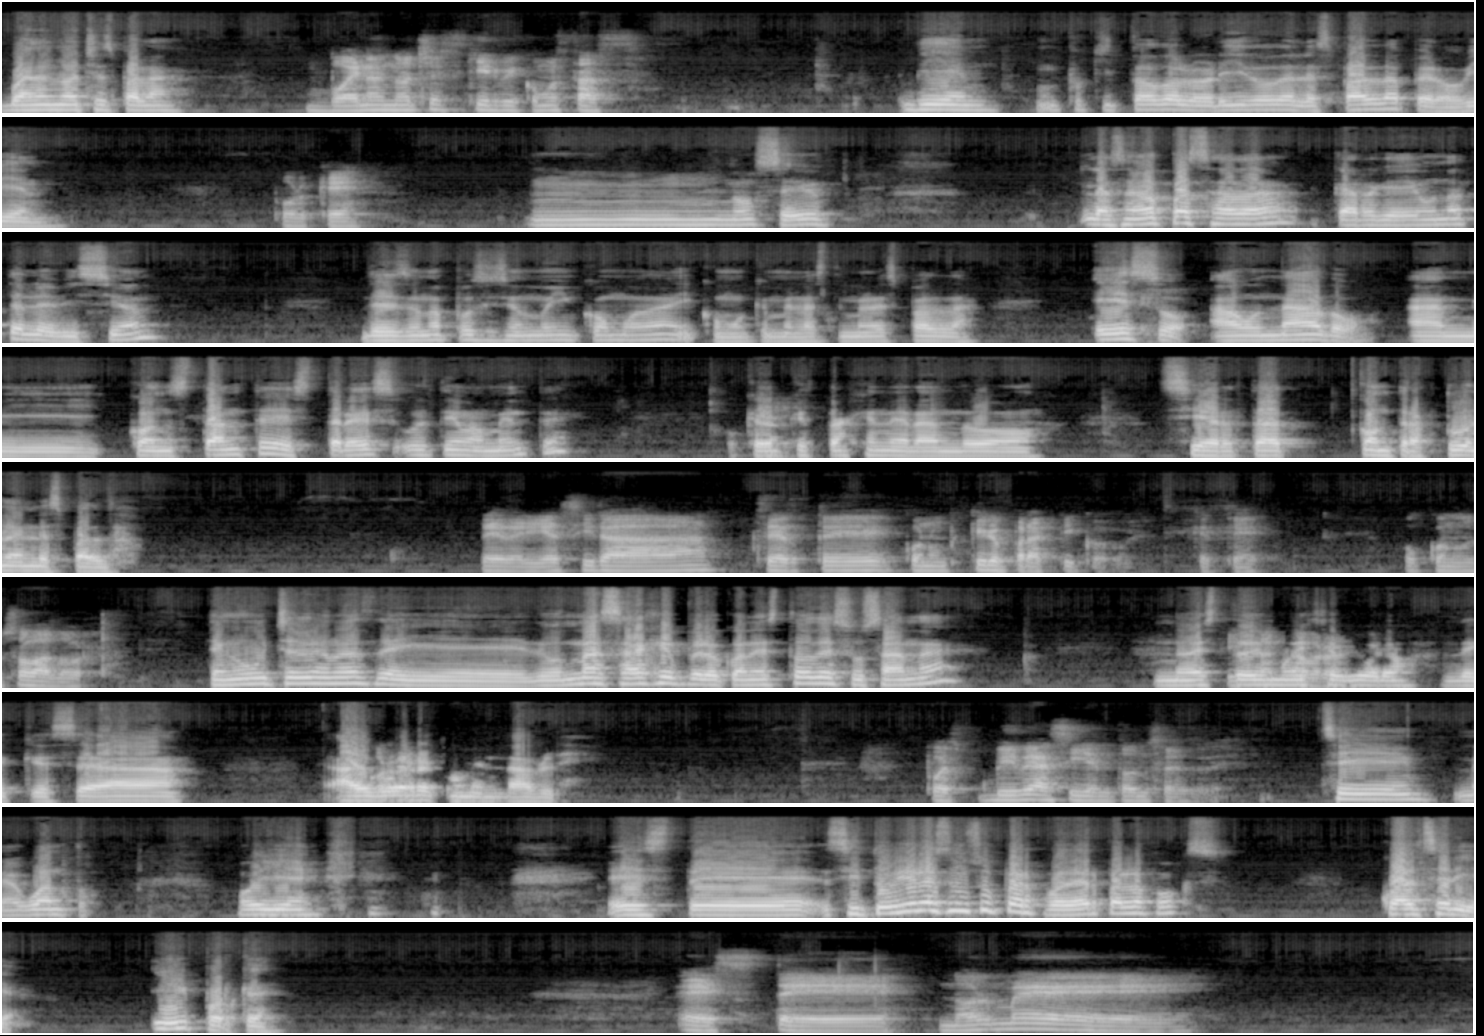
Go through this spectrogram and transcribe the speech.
Buenas noches, Pala. Buenas noches, Kirby, ¿cómo estás? Bien, un poquito dolorido de la espalda, pero bien. ¿Por qué? Mm, no sé. La semana pasada cargué una televisión desde una posición muy incómoda y como que me lastimé la espalda. Eso, aunado a mi constante estrés últimamente, creo que está generando cierta contractura en la espalda. Deberías ir a hacerte con un quiropráctico, güey, que te, o con un sobador. Tengo muchas ganas de, de un masaje, pero con esto de Susana, no estoy muy cabrón. seguro de que sea algo Correcto. recomendable. Pues vive así entonces, güey. Sí, me aguanto. Oye, este, si tuvieras un superpoder, Palafox, ¿cuál sería? ¿Y por qué? Este, no me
